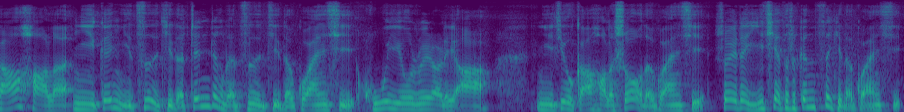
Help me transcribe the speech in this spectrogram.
搞好了你跟你自己的真正的自己的关系，Who you really are。你就搞好了所有的关系，所以这一切都是跟自己的关系。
